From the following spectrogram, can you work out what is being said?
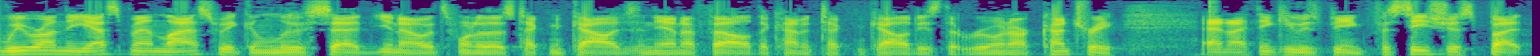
we were on the Yes Men last week, and Lou said, you know, it's one of those technicalities in the NFL, the kind of technicalities that ruin our country. And I think he was being facetious, but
